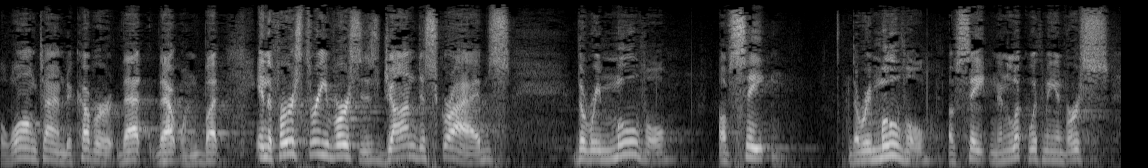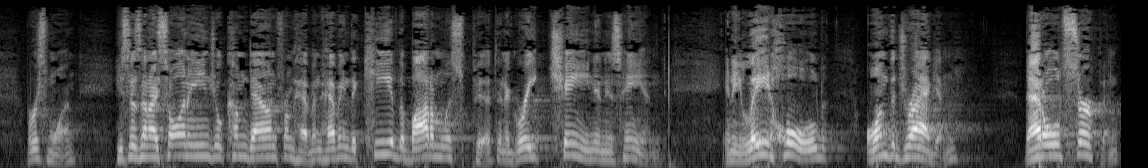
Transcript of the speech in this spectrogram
a long time to cover that, that one. But in the first three verses, John describes the removal of Satan the removal of Satan. And look with me in verse, verse 1. He says, And I saw an angel come down from heaven, having the key of the bottomless pit and a great chain in his hand. And he laid hold on the dragon, that old serpent,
